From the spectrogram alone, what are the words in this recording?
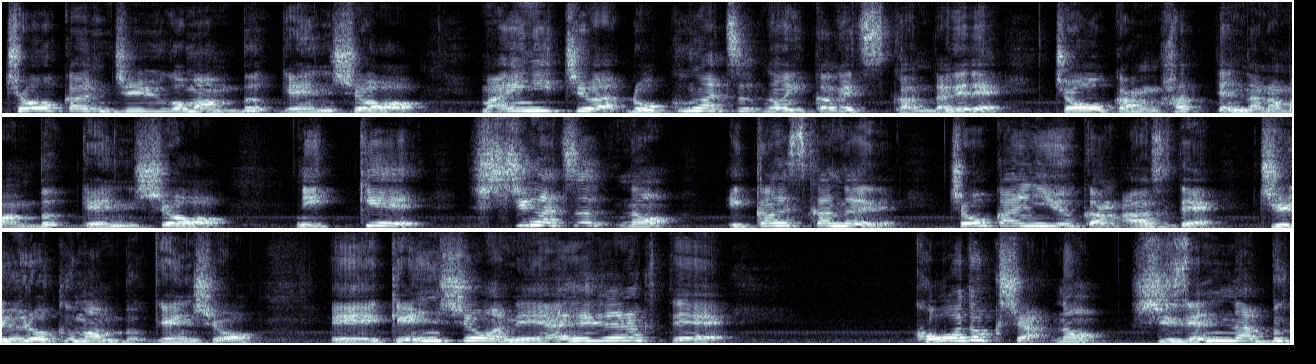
長官15万部減少。毎日は6月の1ヶ月間だけで長官8.7万部減少。日経7月の1ヶ月間だけで長官有刊合わせて16万部減少。えー、減少は値上げじゃなくて、購読者の自然なぶっ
